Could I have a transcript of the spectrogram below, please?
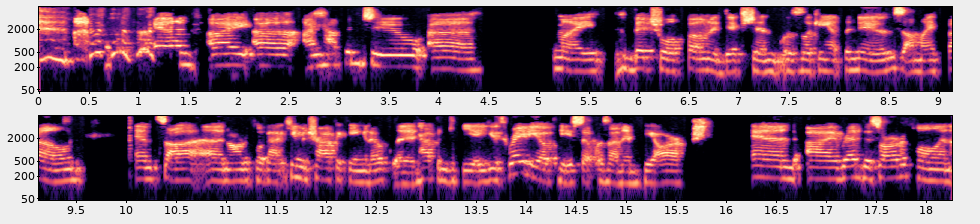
and I uh, I happened to uh, my habitual phone addiction was looking at the news on my phone and saw an article about human trafficking in Oakland. It happened to be a youth radio piece that was on NPR. And I read this article and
